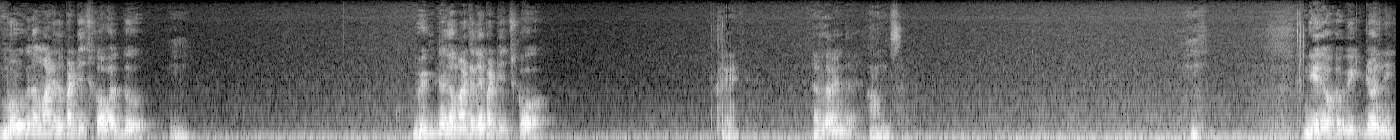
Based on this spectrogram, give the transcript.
మూర్ఖుల మాటలు పట్టించుకోవద్దు. విఘ్నుల మాటలే పట్టించుకో. గ్రేట్ అర్థమైందా? అవును సార్. నేను ఒక విజ్ఞుణ్ణి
